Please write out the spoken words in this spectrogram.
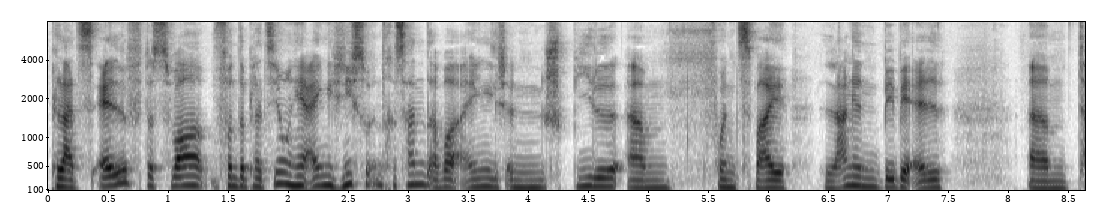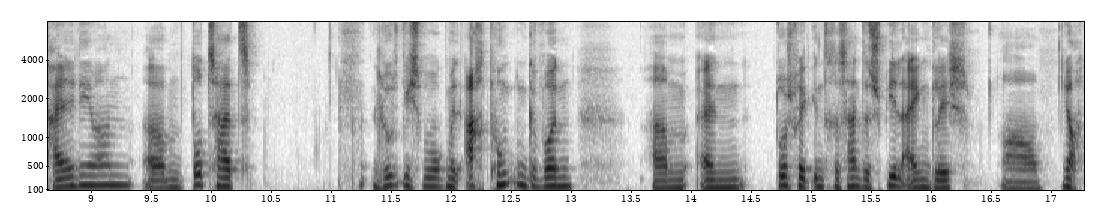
Platz 11. Das war von der Platzierung her eigentlich nicht so interessant, aber eigentlich ein Spiel ähm, von zwei langen BBL-Teilnehmern. Ähm, ähm, dort hat Ludwigsburg mit 8 Punkten gewonnen. Ähm, ein durchweg interessantes Spiel eigentlich. Äh, ja.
